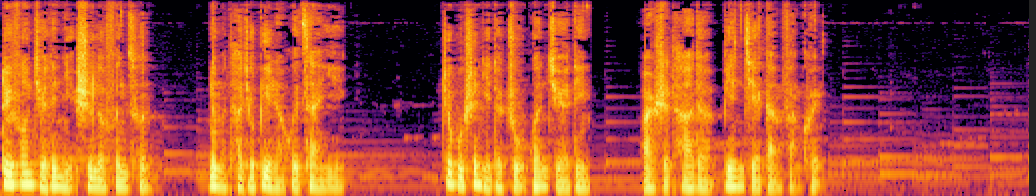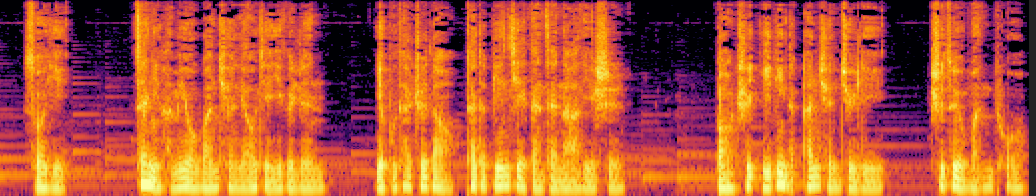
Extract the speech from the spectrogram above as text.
对方觉得你失了分寸，那么他就必然会在意。这不是你的主观决定，而是他的边界感反馈。所以，在你还没有完全了解一个人。也不太知道他的边界感在哪里时，保持一定的安全距离，是最稳妥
